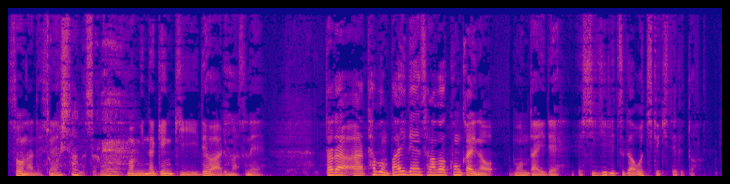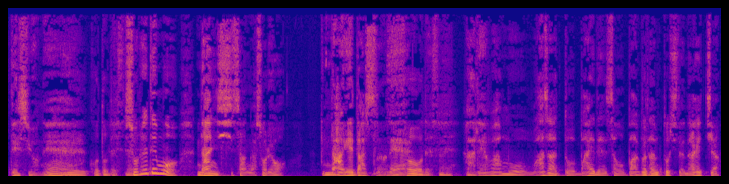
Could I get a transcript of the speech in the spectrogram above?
そうなんですね。どうしたんですよね。まあみんな元気ではありますね。ただ、多分バイデンさんは今回の問題で支持率が落ちてきてると。ですよね。いうことですね。それでも、ナンシーさんがそれを投げ出すのね。そうですね。あれはもうわざとバイデンさんを爆弾として投げちゃう。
